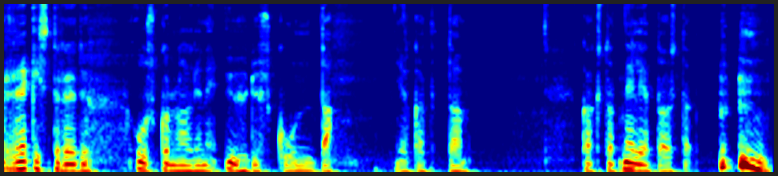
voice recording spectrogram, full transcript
Rekisteröity uskonnollinen yhdyskunta – joka tota, 2014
